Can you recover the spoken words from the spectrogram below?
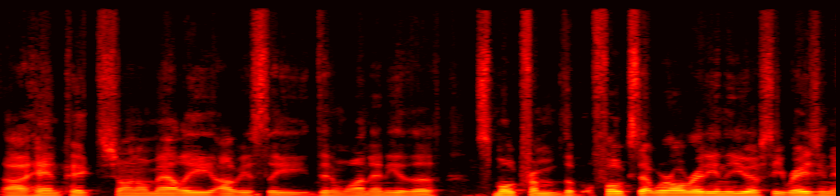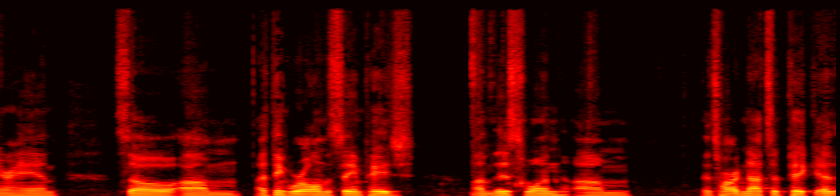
uh, handpicked Sean O'Malley. Obviously, didn't want any of the smoke from the folks that were already in the UFC raising their hand. So um, I think we're all on the same page on this one. Um, it's hard not to pick. Uh,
